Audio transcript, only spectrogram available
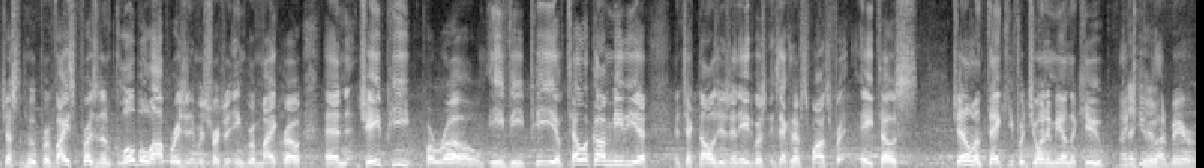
Justin Hooper, Vice President of Global Operations Infrastructure at Ingram Micro, and JP Poirault, EVP of Telecom Media and Technologies and AWS Executive Sponsor for Atos. Gentlemen, thank you for joining me on theCUBE. Thank, thank you, you, glad to be here.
